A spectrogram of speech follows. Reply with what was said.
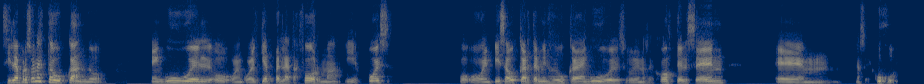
Si la persona está buscando en Google o en cualquier plataforma y después o, empieza a buscar términos de búsqueda en Google sobre, no sé, hostels en, em, no sé, Jujuy.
